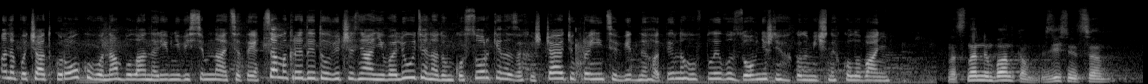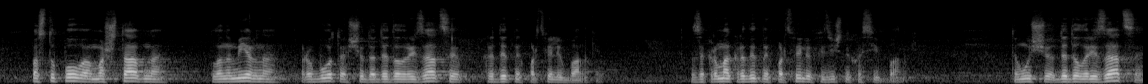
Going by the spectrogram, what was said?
а на початку року вона була на рівні 18%. Саме кредити у вітчизняній валюті, на думку Соркіна, захищають українців від негативного впливу зовнішніх економічних коливань. Національним банком здійснюється поступова, масштабна, планомірна робота щодо дедоларизації кредитних портфелів банків, зокрема кредитних портфелів фізичних осіб банків. Тому що дедоларизація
